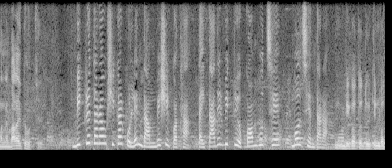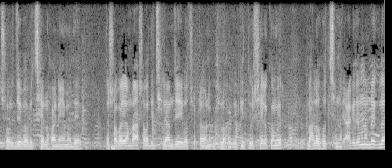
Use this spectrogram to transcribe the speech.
মানে বাড়াইতে হচ্ছে। বিক্রেতারাও স্বীকার করলেন দাম বেশির কথা তাই তাদের বিক্রিও কম হচ্ছে বলছেন তারা। বিগত দুই তিন বছর যেভাবে ছেল হয় নাই আমাদের তো সবাই আমরা আশাবাদী ছিলাম যে এই বছরটা অনেক ভালো হবে, কিন্তু সেরকমের ভালো হচ্ছে না। আগে যেমন আমরা এগুলো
